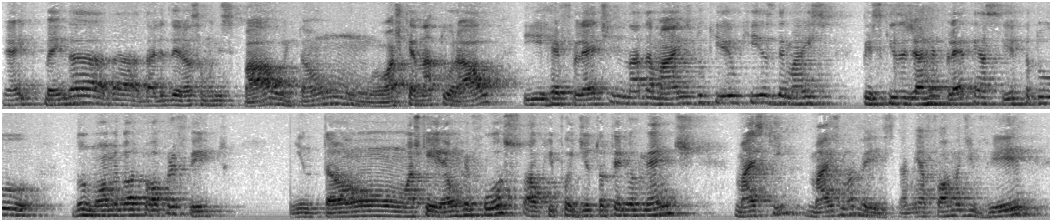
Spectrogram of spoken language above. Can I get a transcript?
e também da, da, da liderança municipal. Então, eu acho que é natural e reflete nada mais do que o que as demais pesquisas já refletem acerca do, do nome do atual prefeito. Então, acho que é um reforço ao que foi dito anteriormente, mas que, mais uma vez, na minha forma de ver,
